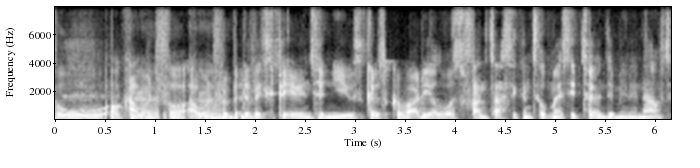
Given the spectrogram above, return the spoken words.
Oh, okay. I went for I went for a bit of experience and youth because Gvardiol was fantastic until Messi turned him in and out.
